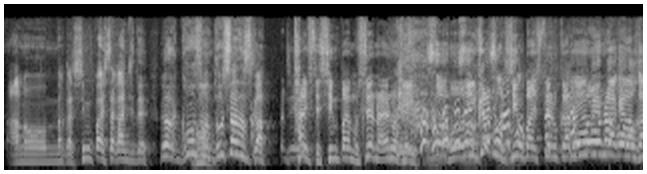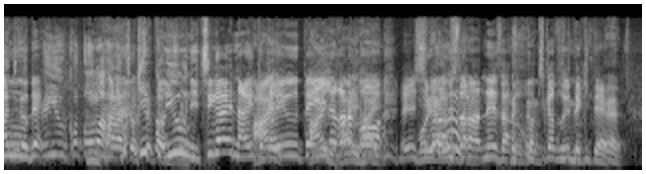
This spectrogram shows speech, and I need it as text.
あのなんか心配した感じで「うわゴンさんどうしたんですか?」大して心配もしてないのに もういかにも心配してるからような感じできっと言うに違いないとか言うてはい言いながらこう、しばらくしたら姉さんがこう近づいてきてええ「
